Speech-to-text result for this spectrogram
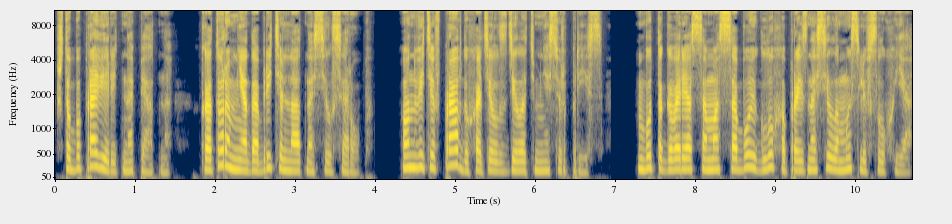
чтобы проверить на пятна, к которым неодобрительно относился Роб. Он ведь и вправду хотел сделать мне сюрприз. Будто говоря сама с собой, глухо произносила мысли вслух я.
